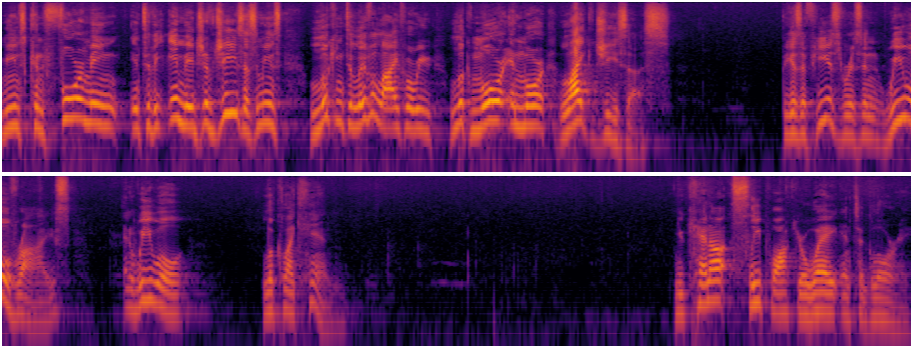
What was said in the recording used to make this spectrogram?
means conforming into the image of Jesus. It means looking to live a life where we look more and more like Jesus. Because if he is risen, we will rise and we will look like him. You cannot sleepwalk your way into glory.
